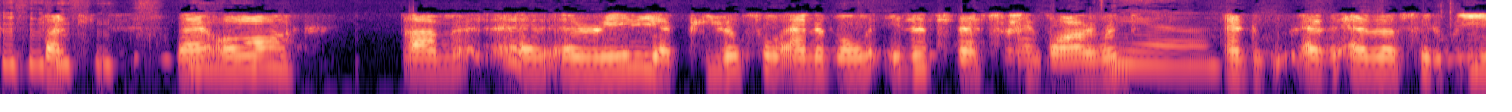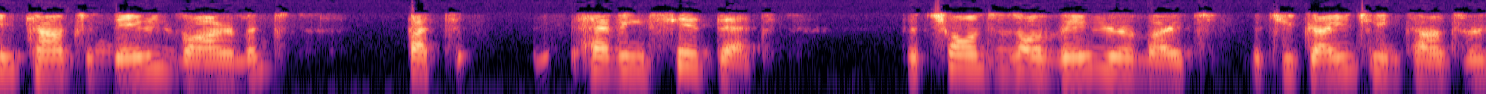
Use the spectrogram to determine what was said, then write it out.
but they are um, a, a really a beautiful animal in its natural environment. Yeah. And as, as I said, we encounter in their environment. But having said that, the chances are very remote that you're going to encounter a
